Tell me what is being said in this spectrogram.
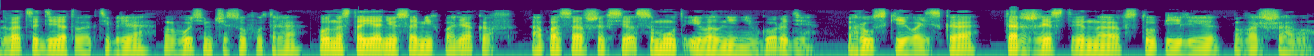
29 октября в 8 часов утра по настоянию самих поляков, опасавшихся смут и волнений в городе, русские войска торжественно вступили в Варшаву.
